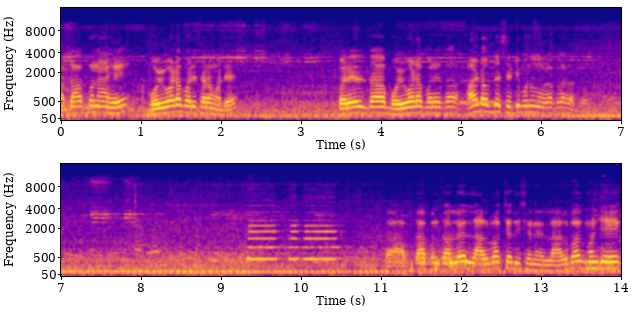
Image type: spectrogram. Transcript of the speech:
आता आपण आहे भोईवाडा परिसरामध्ये. परेलचा भोईवाडा परिसर हार्ट ऑफ द सिटी म्हणून ओळखला जातो. तर आता आपण चाललोय लालबागच्या दिशेने. लालबाग म्हणजे एक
